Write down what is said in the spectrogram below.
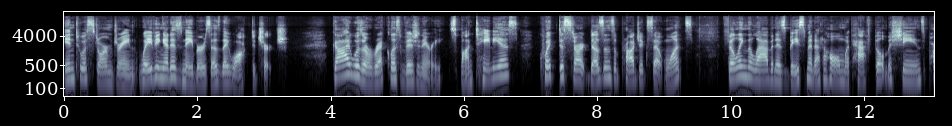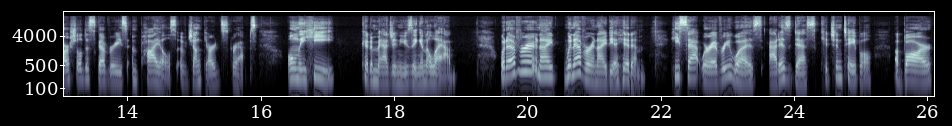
into a storm drain, waving at his neighbors as they walked to church. Gey was a reckless visionary, spontaneous, quick to start dozens of projects at once, filling the lab in his basement at home with half built machines, partial discoveries, and piles of junkyard scraps. Only he could imagine using in a lab. Whatever an I- whenever an idea hit him, he sat wherever he was, at his desk, kitchen table, a bar,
